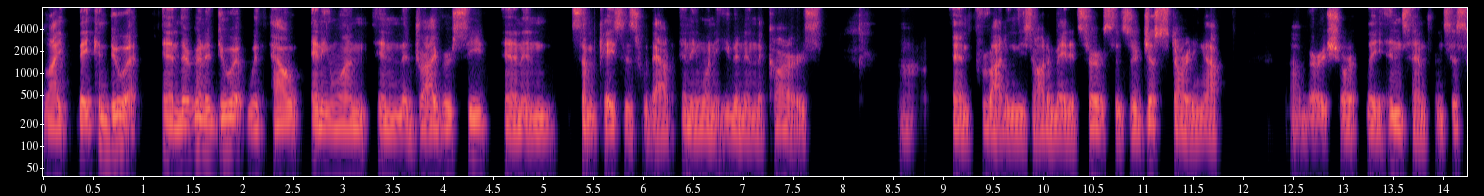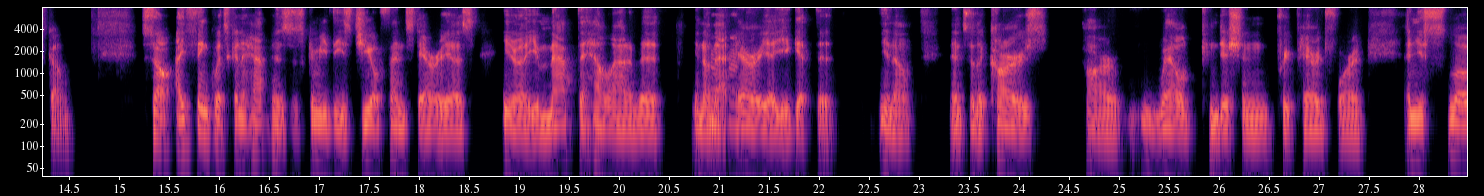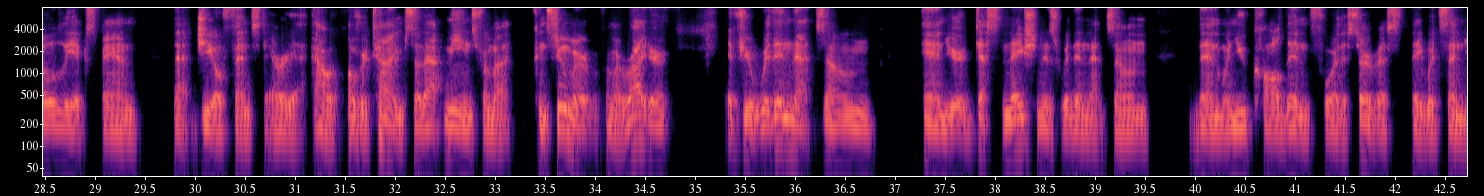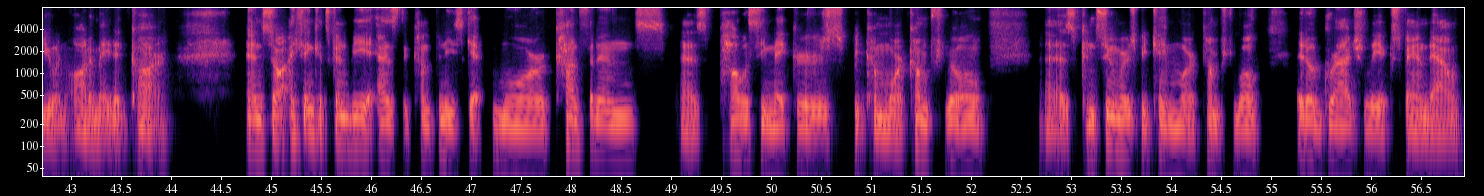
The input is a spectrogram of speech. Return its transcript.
like they can do it and they're going to do it without anyone in the driver's seat and in some cases without anyone even in the cars uh, and providing these automated services they're just starting up uh, very shortly in san francisco so i think what's going to happen is there's going to be these geofenced areas you know you map the hell out of it you know mm-hmm. that area you get the you know and so the cars are well conditioned prepared for it and you slowly expand that geo-fenced area out over time. So that means from a consumer, from a rider, if you're within that zone and your destination is within that zone, then when you called in for the service, they would send you an automated car. and so I think it's going to be as the companies get more confidence, as policymakers become more comfortable, as consumers became more comfortable, it'll gradually expand out.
